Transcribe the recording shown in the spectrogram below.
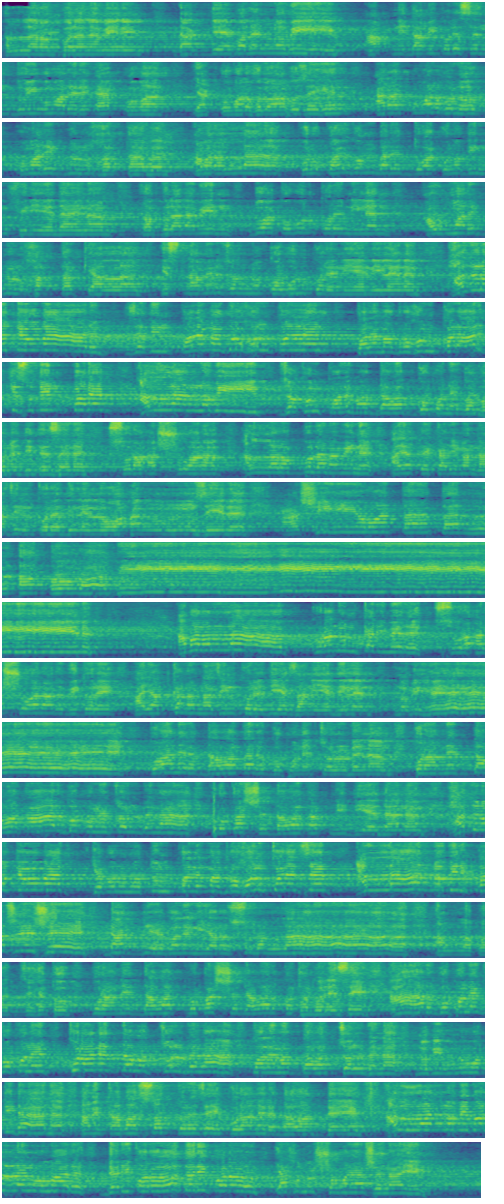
আল্লাহ রব্বুল আলামিন ডাক দিয়ে বলেন, নবী, আপনি দাবি করেছেন দুই উমারের এক উমার। এক উমার হলো আবু জেহেল আর এক উমার হলো উমার ইবনুল খত্তাব। আমার আল্লাহ কোন পয়গম্বরের দোয়া কোনোদিন ফিরিয়ে দেয় না। রব্বুল আলামিন দোয়া কবুল করে নিলেন। উমার ইবনুল খত্তাবকে আল্লাহ ইসলামের জন্য কবুল করে নিয়ে নিলেন। হযরতে উমার যেদিন কলেমা গ্রহণ করলেন কলেমা গ্রহণ করার কিছুদিন পরে আল্লাহ নবী যখন কলেমার দাওয়াত গোপনে গোপনে দিতেছেন, সুরা আশুয়ার আল্লাহ রব্বুল আলামিন আয়াতে কারিমা নাজিল করে দিলেন ও আঙ্গির আশি আশিরাতাল আকরাবিন কারিমের সুরা ভিতরে আয়াতখানা নাজিল করে দিয়ে জানিয়ে দিলেন, নবী হে, কোরআনের দাওয়াত আর গোপনে চলবে না, কোরআনের দাওয়াত আর গোপনে চলবে না, প্রকাশ্যে দাওয়াত আপনি দিয়ে দেন। হাজরতে কেবল নতুন কলেমা গ্রহণ করেছেন আল্লাহ নবীর পাশে এসে ডাক দিয়ে বলেন, ইয়া রাসূলুল্লাহ, আল্লাহ পাক যেহেতু কোরআনের দাওয়াত প্রকাশ্যে দেওয়ার কথা বলেছে, আর গোপনে গোপনে কোরআনের দাওয়াত চলবে না, কলেমার দাওয়াত চলবে না, নবী অনুমতি দেন, আমি কাবা চত্বরে যে কোরআনের দাওয়াত দেয় আল্লাহ নবী বললেন, উমার, দেরি করো দেরি করো, এখনও সময় আসে নাই।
